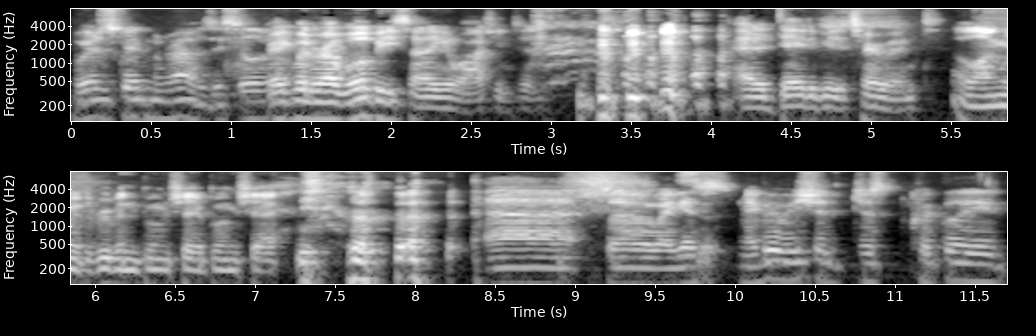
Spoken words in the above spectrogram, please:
Where's Greg Monroe? Is he still Greg available? Monroe will be signing in Washington at a day to be determined. Along with Ruben Boumtje-Boumtje. Uh, so I guess maybe we should just quickly.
